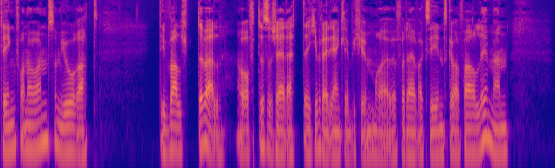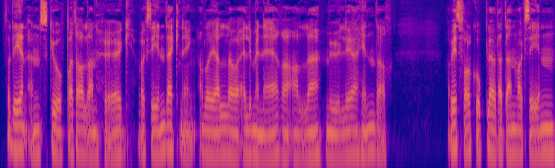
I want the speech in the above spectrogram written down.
ting for noen som gjorde at de valgte vel, og ofte så skjer dette ikke fordi de egentlig er bekymra over fordi vaksinen skal være farlig, men fordi en ønsker å opprettholde en høy vaksinedekning, og da gjelder det å eliminere alle mulige hinder. Og hvis folk opplevde at den vaksinen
